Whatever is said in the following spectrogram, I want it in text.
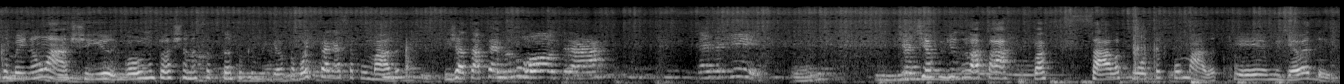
Também não acha. E eu, igual eu não tô achando essa tampa que o Miguel acabou de pegar essa pomada e já tá pegando outra. Essa aqui. Já tinha fugido lá pra, pra sala com outra pomada, porque o Miguel é dele.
